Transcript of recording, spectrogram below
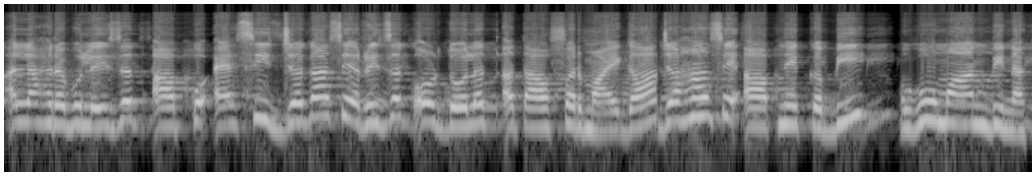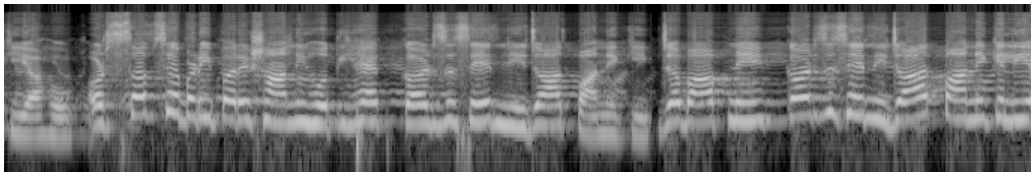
अल्लाह रबुल इज़्ज़त आपको ऐसी जगह से रिजक और दौलत अता फरमाएगा, जहाँ से आपने कभी गुमान भी न किया हो। और सबसे बड़ी परेशानी होती है कर्ज से निजात पाने की। जब आपने कर्ज से निजात पाने के लिए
